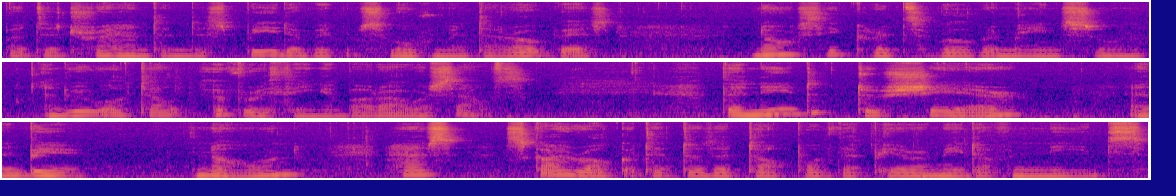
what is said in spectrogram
but the trend and the speed of its movement are obvious, no secrets will remain soon, and we will tell everything about ourselves. The need to share and be known has skyrocketed to the top of the pyramid of needs.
